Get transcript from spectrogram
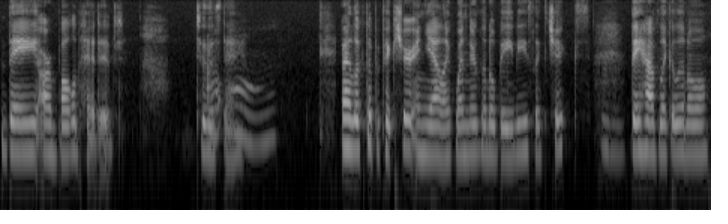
they are bald headed to this Oh, day. aw. And I looked up a picture, and yeah, like when they're little babies, like chicks, Mhm. they have like a little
